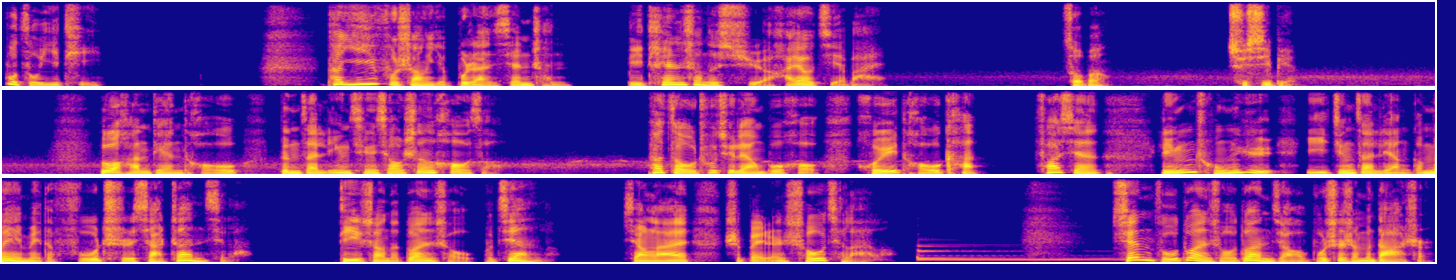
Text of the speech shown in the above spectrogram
不足一提。他衣服上也不染纤尘。比天上的雪还要洁白。走吧，去西边。洛寒点头，跟在林青霄身后走。他走出去两步后，回头看，发现林重玉已经在两个妹妹的扶持下站起来，地上的断手不见了，想来是被人收起来了。仙族断手断脚不是什么大事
